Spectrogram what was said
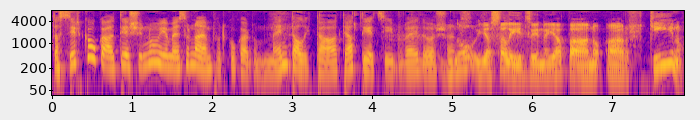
Tas ir kaut kā tieši, nu, ja mēs runājam par kaut kādu mentalitāti, attiecību veidošanu. Nu, ja salīdzina Japānu ar Ķīnu,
